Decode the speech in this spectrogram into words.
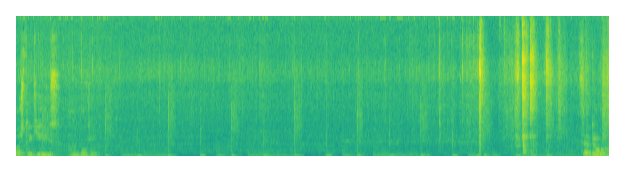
Бачите, який ріс глибокий. Це друга.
